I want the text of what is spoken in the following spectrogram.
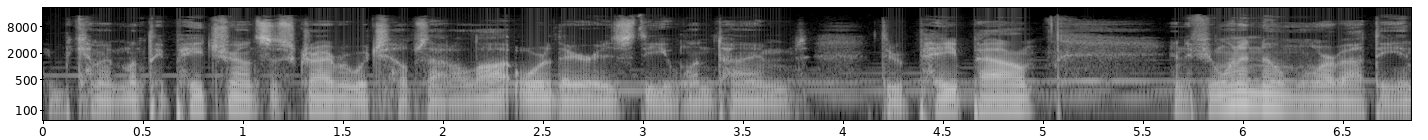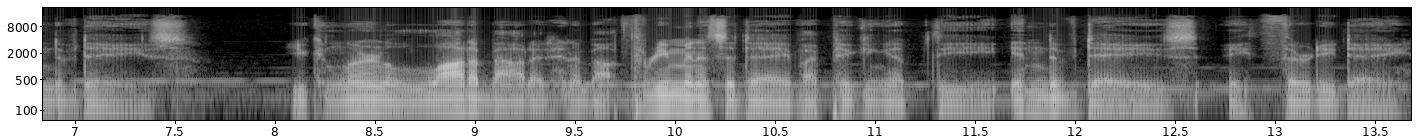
You become a monthly Patreon subscriber, which helps out a lot, or there is the one time through PayPal. And if you want to know more about the end of days, you can learn a lot about it in about three minutes a day by picking up the End of Days, a 30 day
